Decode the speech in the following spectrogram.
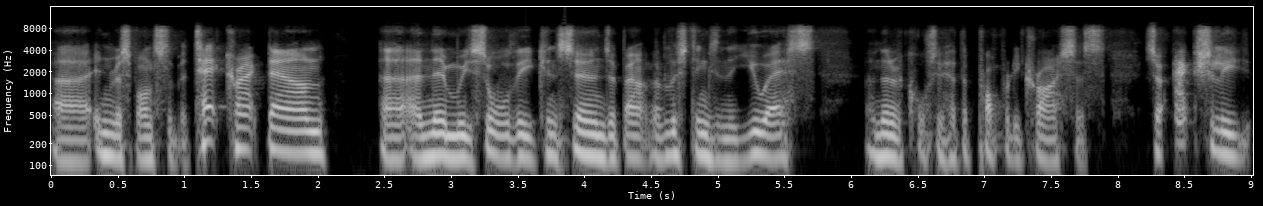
uh, in response to the tech crackdown. Uh, and then we saw the concerns about the listings in the US. And then, of course, we had the property crisis. So, actually,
